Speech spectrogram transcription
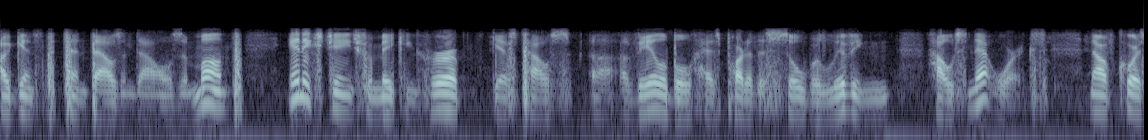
against the $10,000 a month in exchange for making her guest house uh, available as part of the sober living house networks. Now, of course,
